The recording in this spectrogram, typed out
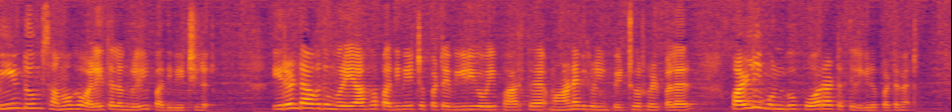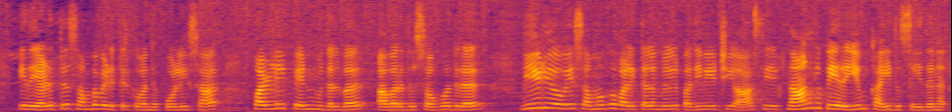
மீண்டும் சமூக வலைதளங்களில் பதிவேற்றினர். இரண்டாவது முறையாக பதிவேற்றப்பட்ட வீடியோவை பார்த்த மாணவிகளின் பெற்றோர்கள் பலர் பள்ளி முன்பு போராட்டத்தில் ஈடுபட்டனர். இதையடுத்து சம்பவ இடத்திற்கு வந்த போலீசார் பள்ளி பெண் முதல்வர் அவரது சகோதரர் வீடியோவை சமூக வலைதளங்களில் பதிவேற்றிய ஆசிரியர் நான்கு பேரையும் கைது செய்தனர்.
